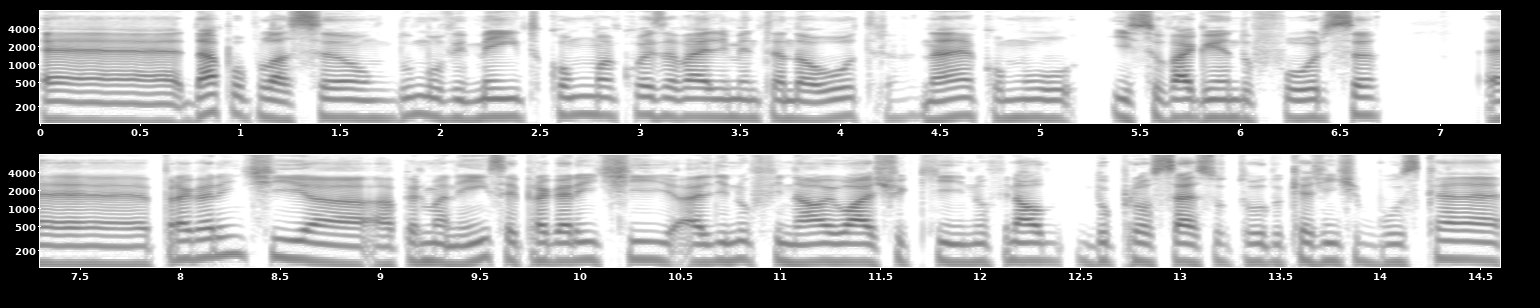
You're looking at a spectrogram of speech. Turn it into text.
é, da população, do movimento, como uma coisa vai alimentando a outra, né, como isso vai ganhando força para garantir a, a permanência e para garantir ali no final, eu acho que no final do processo todo que a gente busca é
